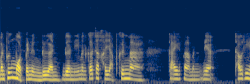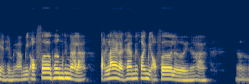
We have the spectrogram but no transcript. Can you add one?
มันเพิ่งหมดไปหนึ่งเดือน เดือนนี้มันก็จะขยับขึ้นมา ใกล้มามันเนี่ย เท่าที่เห็นเห็นไหมคะมีออฟเฟอร์เพิ่มขึ้นมาแล้ว ตอนแรกอะแทบไม่ค่อยมีออฟเฟอร์เลยนะคะเออ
